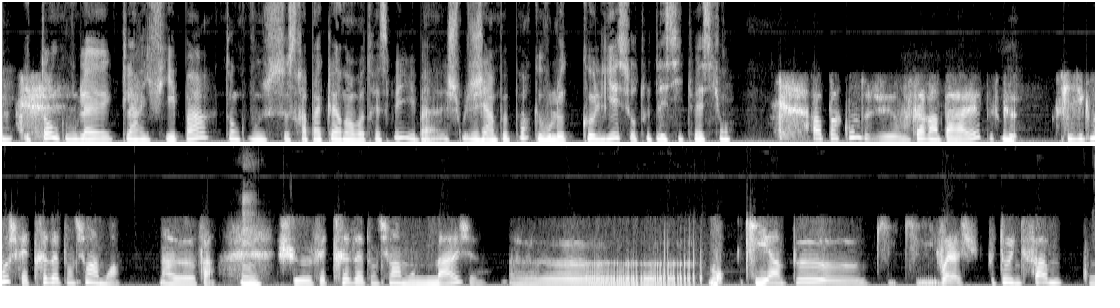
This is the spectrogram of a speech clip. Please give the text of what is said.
et tant que vous la clarifiez pas, tant que vous, ce sera pas clair dans votre esprit, eh ben, j'ai un peu peur que vous le colliez sur toutes les situations. Ah, par contre, je vais vous faire un parallèle parce que physiquement, je fais très attention à moi. Euh, Enfin, Mm. je fais très attention à mon image. euh, bon, qui est un peu, euh, qui, qui, voilà, je suis plutôt une femme qu'on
